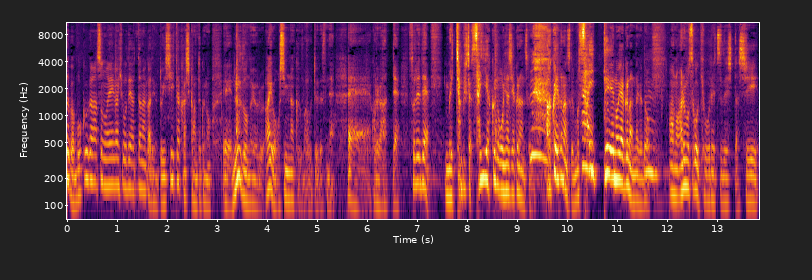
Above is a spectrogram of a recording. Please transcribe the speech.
えば僕がその映画表でやった中でいうと石井隆監督の、えーヌードの夜愛は惜しみなく奪う」というですね、えーこれがあってそれでめちゃめちゃ最悪の親父役なんですけど 悪役なんですけどもう最低の役なんだけど、あのあれもすごい強烈でしたし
